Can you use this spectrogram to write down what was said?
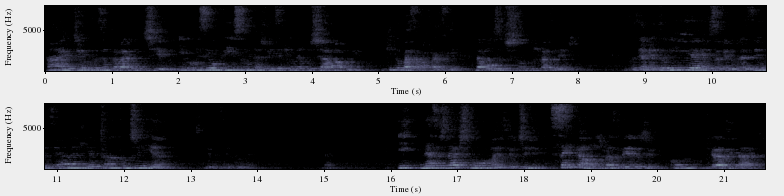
ah, um dia eu vou fazer um trabalho contigo. E eu comecei a ouvir isso muitas vezes aquilo me angustiava muito. E o que, que eu passava a fazer? Da Bolsa de Estudo para os brasileiros. Fazia a mentoria, a pessoa vinha do Brasil e dizia, ah, queria tanto um dia. E eu dizia, tudo bem. E nessas dez turmas eu tive 100 alunos brasileiros com gratuidade.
